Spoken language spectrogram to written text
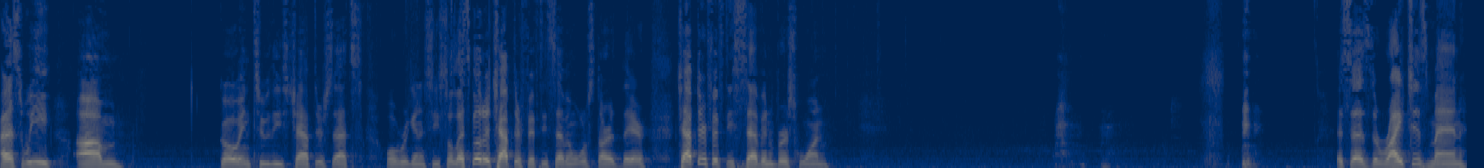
as we um, go into these chapters, that's what we're going to see. So let's go to chapter 57. We'll start there. Chapter 57, verse 1. It says, The righteous man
